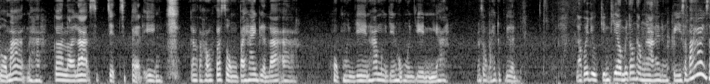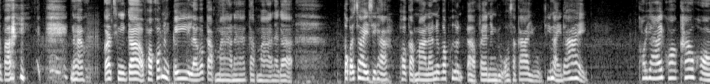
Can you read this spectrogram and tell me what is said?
ตัวมากนะคะ ก็ร้อยละสิบเจ็ดสิบแปดเองก็เขาก็ส่งไปให้เดือนละอ่าหกหมื่นเยนห้าหมื่นเยนหกหมื่นเยนอย่างนี้ค่ะก็ส่งไปให้ทุกเดือนเราก็อยู่กินเที่ยวไม่ต้องทำงานอะไรหนึ่งปีสบายสบายนะคะก็ทีนี้ก็พอครบหนึ่งปีแล้วก็กลับมานะคะกลับมาแล้วก็ตกใจสิคะพอกลับมาแล้วนึกว่าเพื่อนอแฟนยังอยู่โอซาก้าอยู่ที่ไหนได้ เขาย้ายข้าวของ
